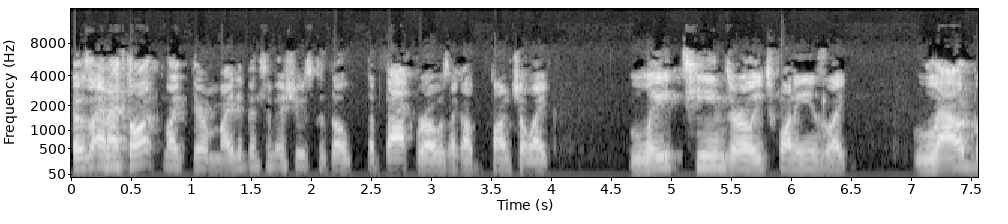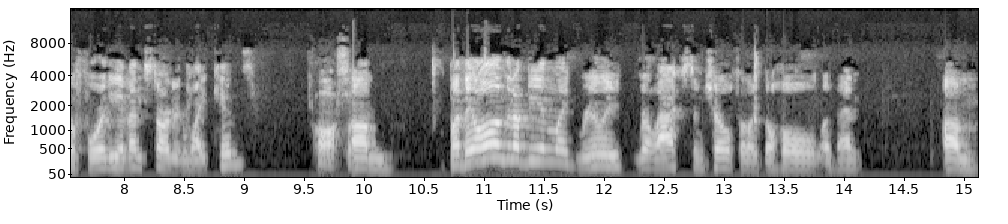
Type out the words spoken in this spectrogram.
It was, and I thought like there might have been some issues because the the back row was like a bunch of like late teens, early twenties, like loud before the event started white kids. awesome. Um, but they all ended up being like really relaxed and chill for like the whole event. Um,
